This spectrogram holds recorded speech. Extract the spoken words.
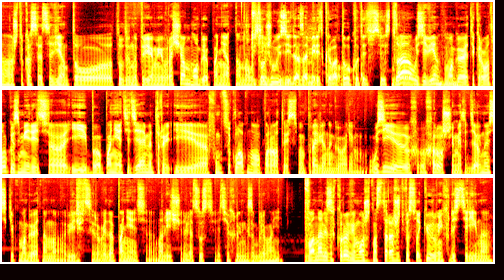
А, Что касается вен, то тут и на приеме врача многое понятно. На УЗИ... Тоже УЗИ, да, замерить кровоток, вот эти все истории. Да, УЗИ вен Мгм. помогает и кровоток измерить, э, и понять и диаметр, и э, функцию клапанного аппарата, если мы про вены говорим. УЗИ х- хороший метод диагностики, помогает нам э, верифицировать, да, понять э, наличие или отсутствие тех или иных заболеваний. В анализах крови может насторожить высокий уровень холестерина.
